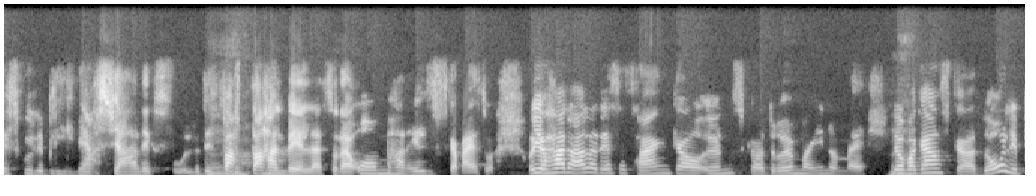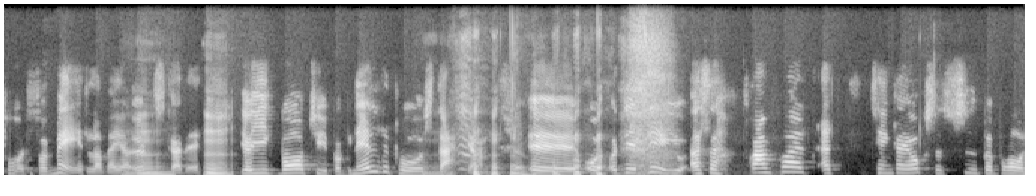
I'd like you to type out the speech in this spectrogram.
eh, skulle bli mer kärleksfull. Det Mm. fattar han väl, att sådär, om han älskar mig. Så. Och jag hade alla dessa tankar och önskar och drömmar inom mig. Jag var ganska dålig på att förmedla vad jag Mm. önskade. Mm. Jag gick bara typ och gnällde på stackaren. eh, och, och det blev ju, alltså framförallt att, tänker jag också, ett superbra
